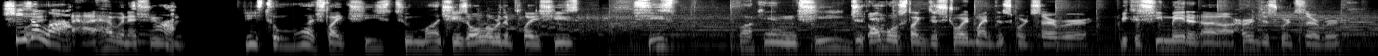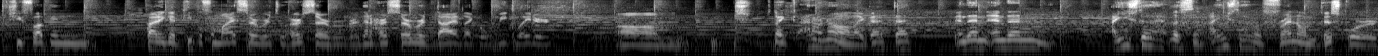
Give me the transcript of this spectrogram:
She's a lot. I, I have an she's issue. she's too much. Like, she's too much. She's all over the place. She's, she's fucking. She j- almost like destroyed my Discord server because she made it uh, her Discord server. She fucking try to get people from my server to her server. Then her server died like a week later. Um, like I don't know, like that that, and then and then I used to listen. I used to have a friend on Discord,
